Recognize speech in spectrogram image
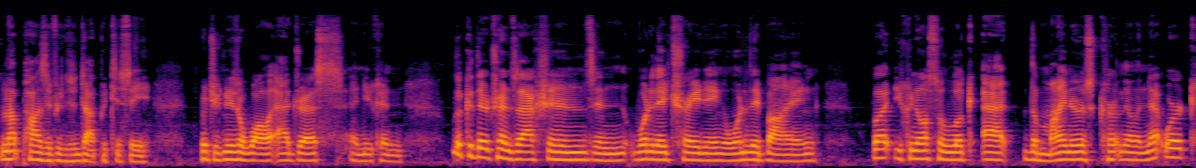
I'm not positive you can use .btc, but you can use a wallet address and you can look at their transactions and what are they trading and what are they buying. But you can also look at the miners currently on the network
